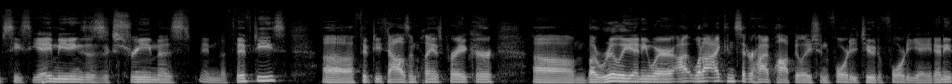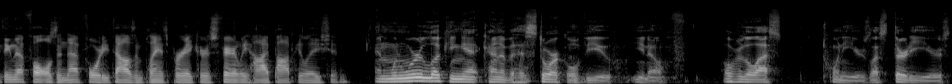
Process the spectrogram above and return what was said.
CCA meetings as extreme as in the 50s, uh, 50,000 plants per acre. Um, but really, anywhere, I, what I consider high population, 42 to 48, anything that falls in that 40,000 plants per acre is fairly high population. And when we're looking at kind of a historical view, you know, f- over the last twenty years, last thirty years,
